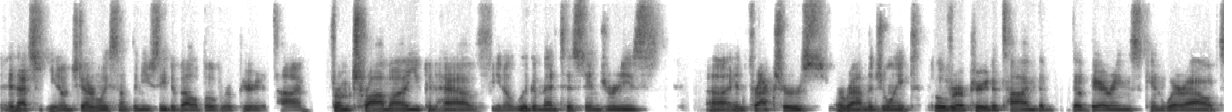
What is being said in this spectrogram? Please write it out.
and that's you know generally something you see develop over a period of time. From trauma, you can have you know ligamentous injuries uh, and fractures around the joint. Over a period of time, the, the bearings can wear out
